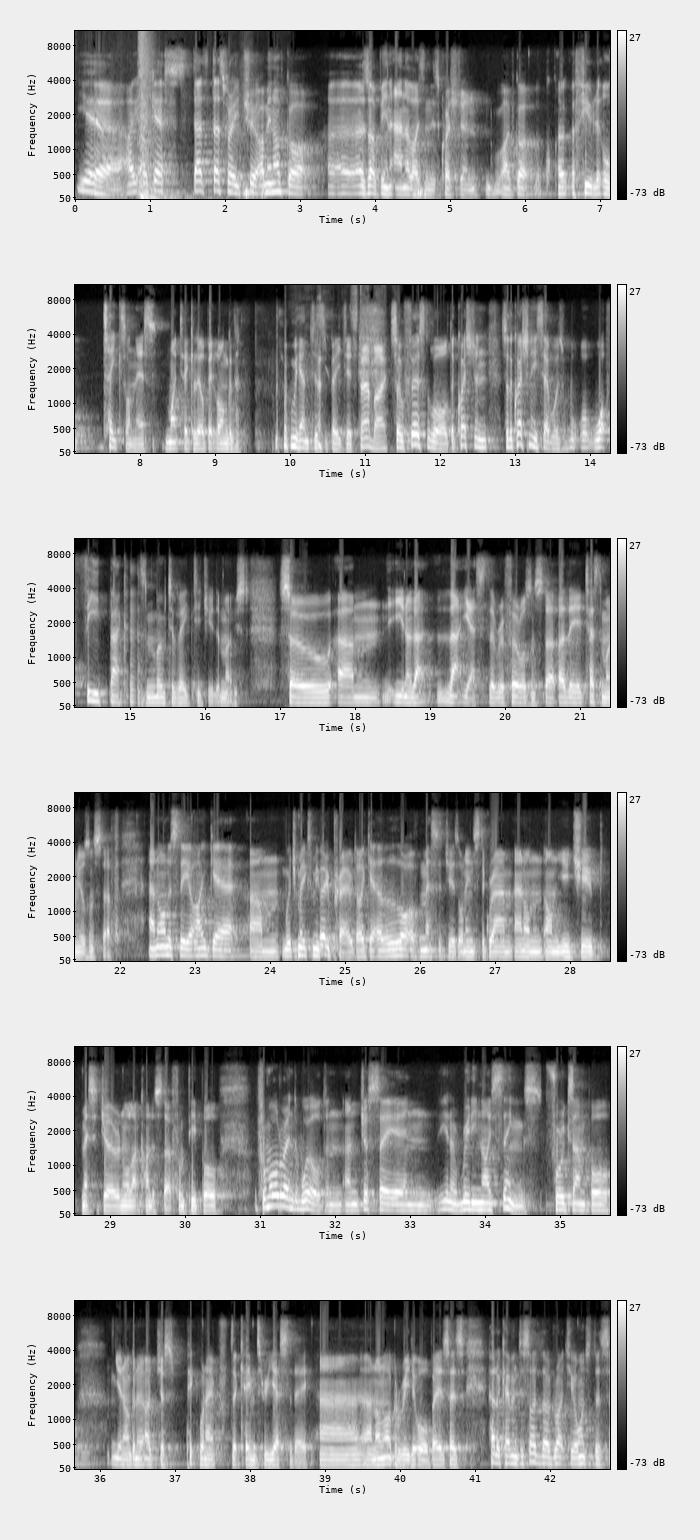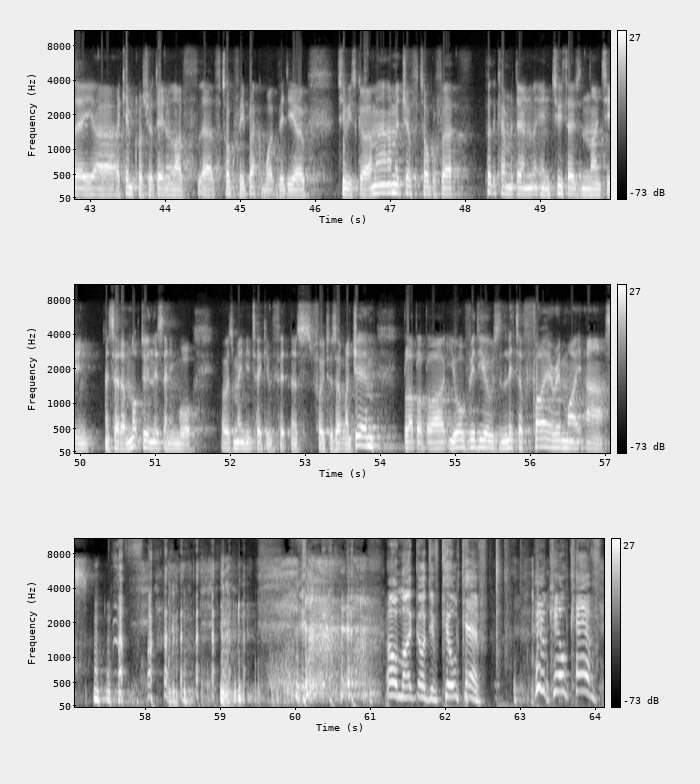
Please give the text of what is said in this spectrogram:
Yeah, I, I guess that's that's very true. I mean, I've got uh, as I've been analysing this question, I've got a, a, few little takes on this. Might take a little bit longer than we anticipated. Stand by. So first of all, the question. So the question he said was, what, what feedback has motivated you the most? So um, you know that that yes, the referrals and stuff, uh, the testimonials and stuff. And honestly, I get, um, which makes me very proud. I get a lot of messages on Instagram and on on YouTube Messenger and all that kind of stuff from people from all around the world, and and just saying you know really nice things. For example you know, I'm going to just pick one out that came through yesterday, uh, and I'm not going to read it all, but it says, "Hello, Kevin. Decided I'd write to you. I wanted to say uh, I came across your day in life uh, photography black and white video two weeks ago. I'm an amateur photographer." Put the camera down in 2019 and said, I'm not doing this anymore. I was mainly taking fitness photos at my gym, blah, blah, blah. Your videos lit a fire in my ass. oh my God, you've killed Kev. Who killed Kev?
